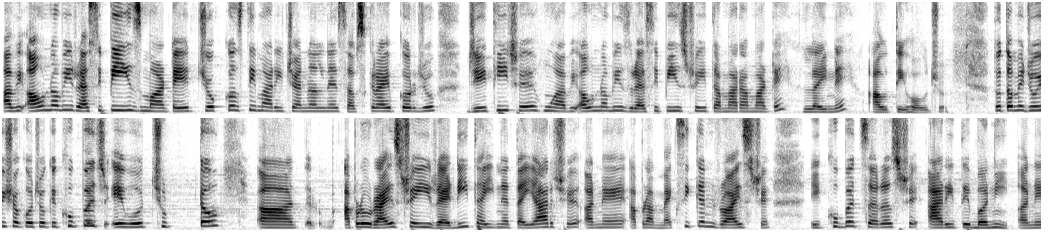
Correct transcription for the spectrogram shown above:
આવી અવનવી રેસિપીઝ માટે ચોક્કસથી મારી ચેનલને સબસ્ક્રાઈબ કરજો. જેથી છે, હું આવી અવનવી રેસિપીઝ છે તમારા માટે લઈને આવતી હોઉં છું. તો તમે જોઈ શકો છો કે ખૂબ જ એવો છૂટો આપણો રાઈસ છે એ રેડી થઈને તૈયાર છે અને આપણા મેક્સિકન રાઈસ છે એ ખૂબ જ સરસ છે, આ રીતે બની અને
